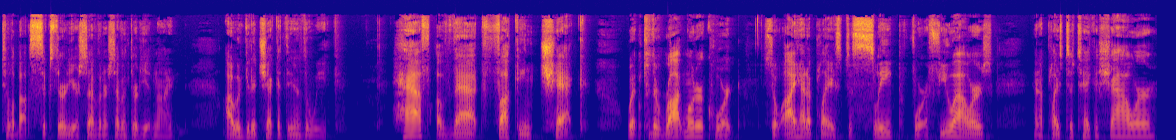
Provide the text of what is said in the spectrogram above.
till about six thirty or seven or seven thirty at night. I would get a check at the end of the week. Half of that fucking check went to the Rock Motor Court, so I had a place to sleep for a few hours and a place to take a shower.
